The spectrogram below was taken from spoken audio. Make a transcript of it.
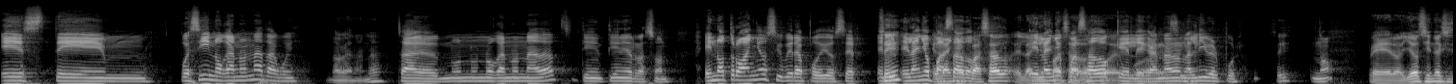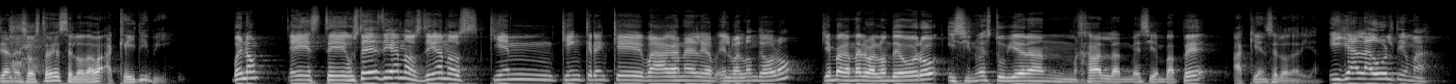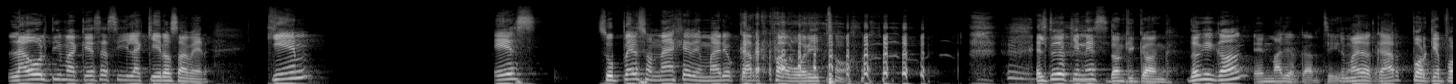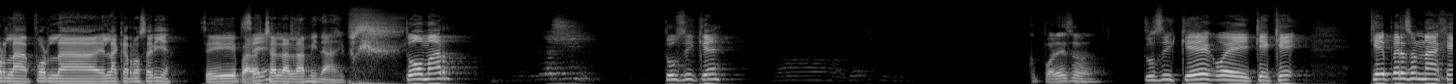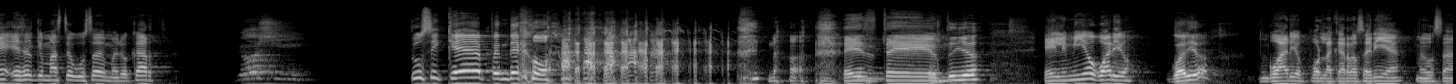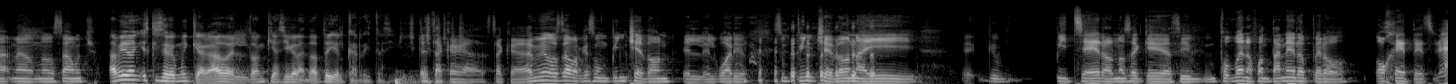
este pues sí, no ganó nada, güey. No gana nada. O sea, no, no, no ganó nada. Tiene, tiene razón. En otro año sí hubiera podido ser. Sí, el, año el año pasado. el año pasado que le ganaron a. Liverpool, Sí. ¿no? Pero yo, si no existían esos tres, se lo daba a KDB. Bueno, este, ustedes díganos, díganos, ¿quién, quién creen que va a ganar el, el balón de oro? ¿Quién va a ganar el balón de oro? Y si no estuvieran Haaland, Messi, Mbappé, ¿a quién se lo darían? Y ya la última, la última que esa sí la quiero saber. ¿Quién es su personaje de Mario Kart favorito? ¿El tuyo quién es? Donkey Kong. Donkey Kong. En Mario Kart, sí. Donkey Mario Kong. Kart, porque por la, por la, en la carrocería. Sí, para ¿Sí? echar la lámina. ¿Tú, Omar? ¿Tú sí qué? Por eso. ¿Tú sí qué, güey? ¿Qué, qué, ¿Qué personaje es el que más te gusta de Mario Kart? Yoshi. ¿Tú sí qué, pendejo? no. Este. ¿El tuyo? El mío, Wario. ¿Wario? Wario por la carrocería. Me gusta, me, me gusta mucho. A mí es que se ve muy cagado el Donkey así grandote y el carrito así. Está cagado, está cagado. A mí me gusta porque es un pinche don, el, el Wario. Es un pinche don ahí. eh, pizzero, no sé qué, así. Bueno, fontanero, pero ojetes.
